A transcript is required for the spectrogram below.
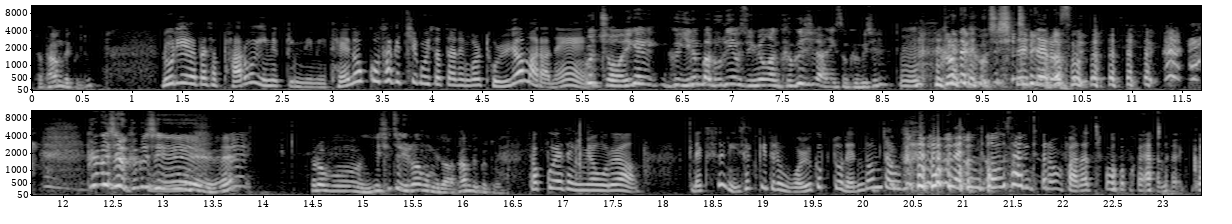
자 다음 댓글도. 루리앱에서 바로 이 느낌님이 대놓고 사기치고 있었다는 걸 돌려 말하네. 그렇죠. 이게 그 이른바 루리에서 유명한 그그실 아니겠어? 그그실? 음. 그런데 그것이 실제로 그그실 그그실. 에? 여러분 이게 실제로 일어난 겁니다. 다음 댓글도. 덕후의 생명으로요. 넥슨 이 새끼들은 월급도 랜덤 장소 랜덤 상자로 받아쳐 먹어야 안할 거.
